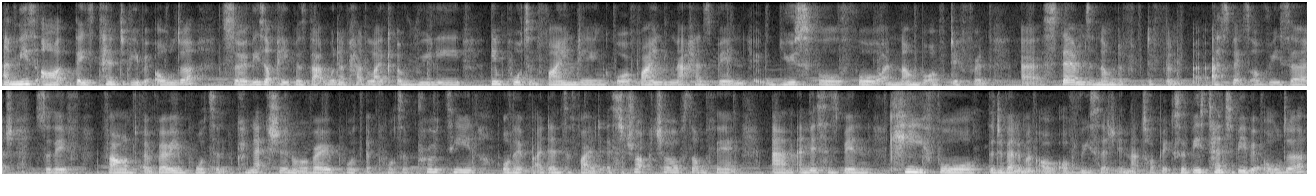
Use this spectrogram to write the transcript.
and these are they tend to be a bit older so these are papers that would have had like a really important finding or a finding that has been useful for a number of different uh, stems a number of different uh, aspects of research so they've found a very important connection or a very important protein or they've identified a structure of something um, and this has been key for the development of, of research in that topic. So these tend to be a bit older.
